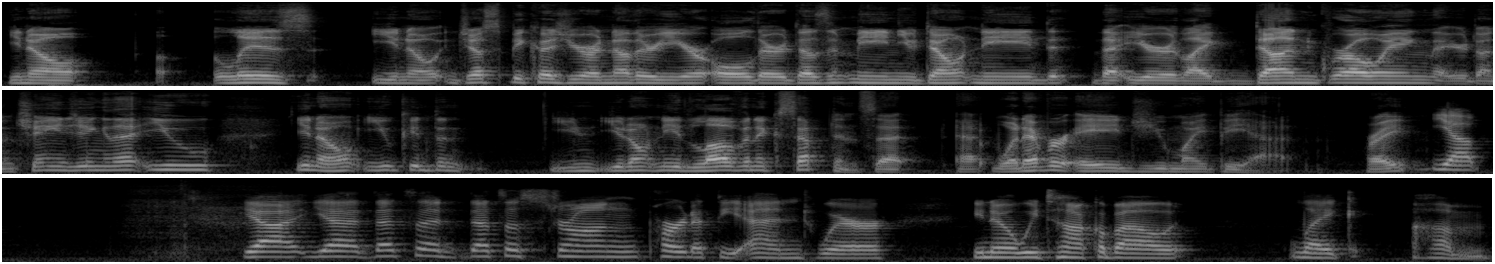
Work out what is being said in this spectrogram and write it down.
you know, Liz, you know, just because you're another year older doesn't mean you don't need that you're like done growing, that you're done changing, that you, you know, you can, you you don't need love and acceptance at at whatever age you might be at, right? Yep. Yeah, yeah, that's a that's a strong part at the end where, you know, we talk about like um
